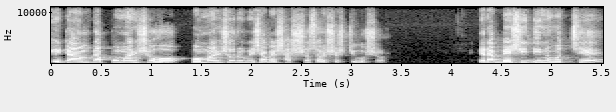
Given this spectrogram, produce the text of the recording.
এটা আমরা প্রমাণসহ প্রমাণস্বরূপ হিসাবে ৭৬৬ বছর। এরা বেশি দিন হচ্ছে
